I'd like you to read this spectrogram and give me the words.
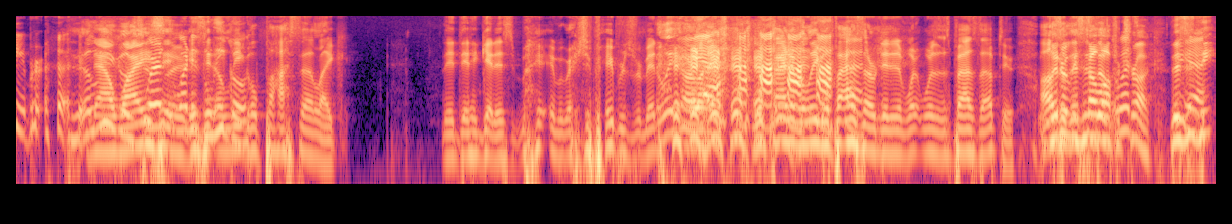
neighborhood. Now, why is it, what is is it legal? illegal pasta? Like they didn't get his immigration papers from Italy, or Yeah. like what kind of illegal pasta or did it? What was this pasta up to? Also, Literally this is fell the- off a What's- truck. This Yeah. is the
